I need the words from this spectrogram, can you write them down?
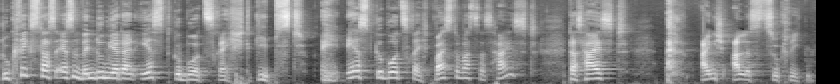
du kriegst das Essen, wenn du mir dein Erstgeburtsrecht gibst. Ey, Erstgeburtsrecht, weißt du, was das heißt? Das heißt, eigentlich alles zu kriegen.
